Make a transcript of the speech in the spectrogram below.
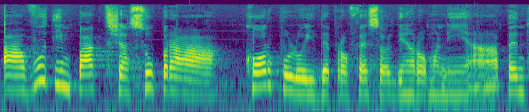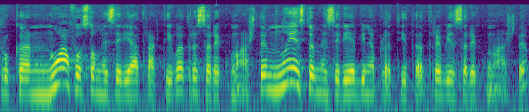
a avut impact și asupra corpului de profesori din România, pentru că nu a fost o meserie atractivă, trebuie să recunoaștem, nu este o meserie bine plătită, trebuie să recunoaștem.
